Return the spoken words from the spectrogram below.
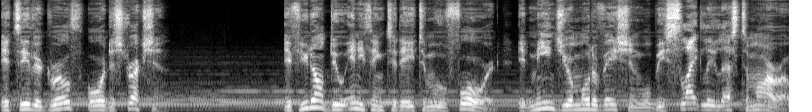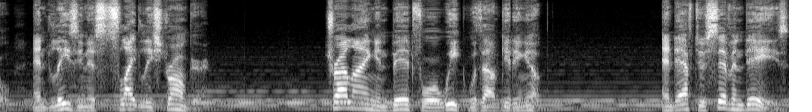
It's either growth or destruction. If you don't do anything today to move forward, it means your motivation will be slightly less tomorrow and laziness slightly stronger. Try lying in bed for a week without getting up. And after seven days,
